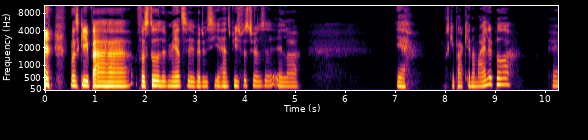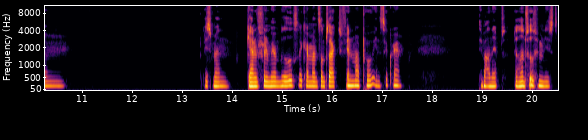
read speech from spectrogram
Måske bare har forstået lidt mere til, hvad det vil sige at have en spiseforstyrrelse, eller ja, måske bare kender mig lidt bedre. Øhm, hvis man gerne vil følge mere med, så kan man som sagt finde mig på Instagram. Det er meget nemt. Jeg hedder en fed feminist.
